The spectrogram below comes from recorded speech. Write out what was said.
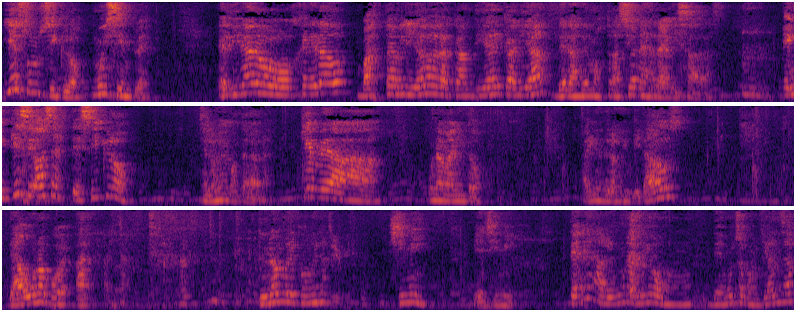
Y es un ciclo muy simple. El dinero generado va a estar ligado a la cantidad y calidad de las demostraciones realizadas. ¿En qué se basa este ciclo? Se los voy a contar ahora. ¿Quién me da una manito? ¿Alguien de los invitados? De a uno, pues. Ah, ahí está. ¿Tu nombre cómo era? Jimmy. Jimmy. Bien, Jimmy. ¿Tenés algún amigo de mucha confianza?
